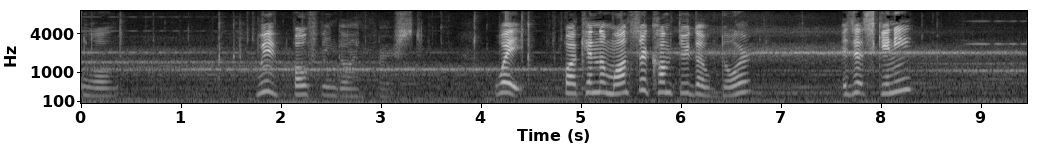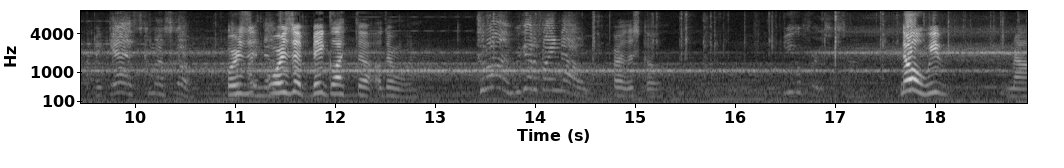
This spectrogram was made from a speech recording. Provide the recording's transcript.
well. We've both been going first. Wait, but can the monster come through the door? Is it skinny, I guess. Come on, let's go. or is it, or is it big like the other one? Come on, we gotta find out. All right, let's go. You go first this time. No, we, no,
